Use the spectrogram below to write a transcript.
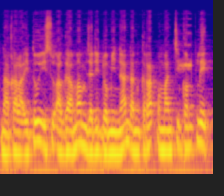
Nah, kala itu isu agama menjadi dominan dan kerap memancing konflik.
